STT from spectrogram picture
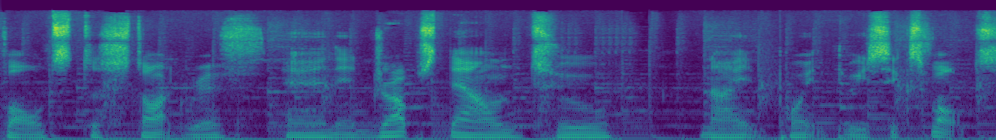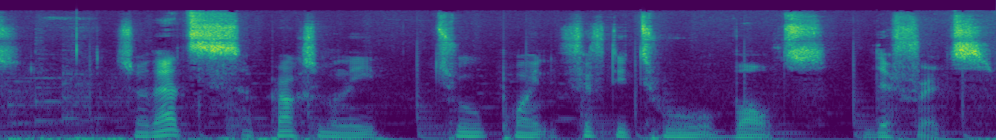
volts to start with and it drops down to 9.36 volts. So that's approximately 2.52 volts difference.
